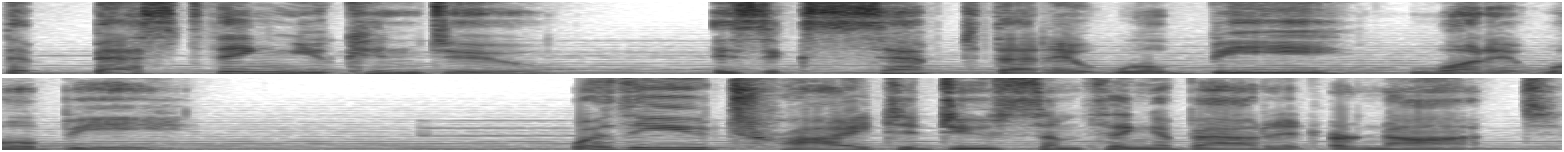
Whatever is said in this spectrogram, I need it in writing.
The best thing you can do is accept that it will be what it will be, whether you try to do something about it or not.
